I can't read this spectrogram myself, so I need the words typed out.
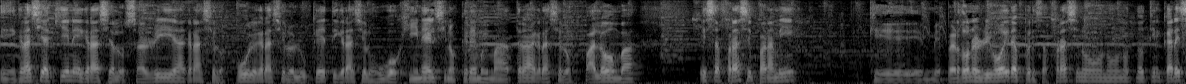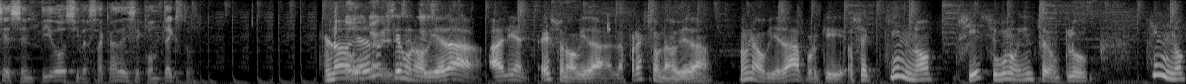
Eh, gracias a quienes, gracias a los Sarria, gracias a los Pul, gracias a los Luchetti, gracias a los Hugo Ginel, si nos queremos ir más atrás, gracias a los Palomba. Esa frase para mí, que me perdone el Riboira, pero esa frase no, no, no, tiene, carece de sentido si la sacas de ese contexto. No, y además es una obviedad, Alien, es una obviedad, la frase es una obviedad, una obviedad, porque, o sea, ¿quién no, si es uno hincha de un club, ¿quién no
